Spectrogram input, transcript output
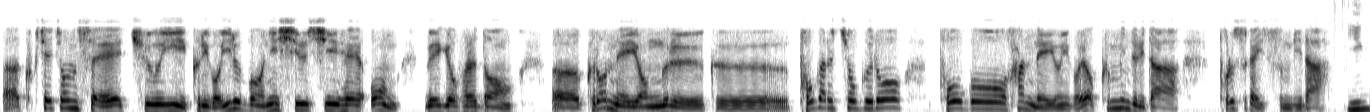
어, 국제 정세의 주의 그리고 일본이 실시해 온 외교 활동 어 그런 내용을 그 포괄적으로 보고한 내용이고요. 국민들이 다 볼 수가 있습니다. 이,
